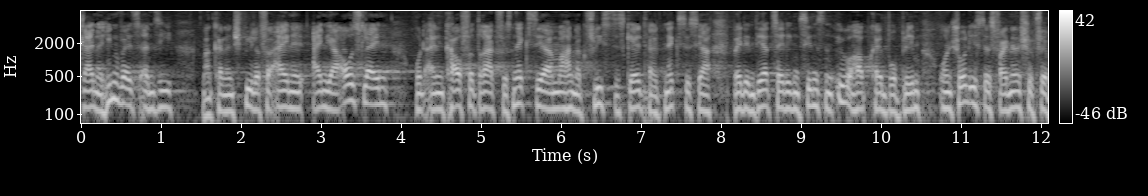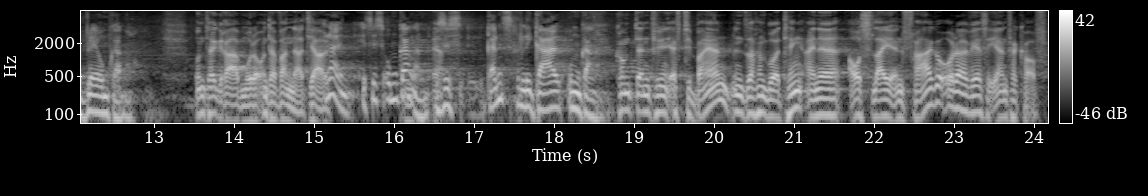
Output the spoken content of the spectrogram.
kleiner Hinweis an Sie. Man kann einen Spieler für eine, ein Jahr ausleihen und einen Kaufvertrag fürs nächste Jahr machen. Dann fließt das Geld halt nächstes Jahr. Bei den derzeitigen Zinsen überhaupt kein Problem. Und schon ist das Financial Fair Play umgangen. Untergraben oder unterwandert, ja. Nein, es ist umgangen. Es ist ganz legal umgangen. Kommt denn für den FC Bayern in Sachen Boateng eine Ausleihe in Frage oder wäre es eher ein Verkauf?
